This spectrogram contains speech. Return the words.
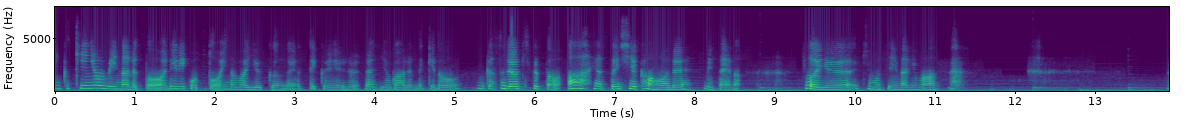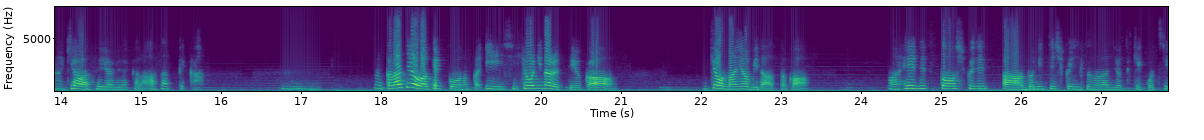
なんか金曜日になると、リリコと稲葉優くんがやってくれるラジオがあるんだけど、なんかそれを聞くと、ああ、やっと一週間終わる、みたいな、そういう気持ちになります。今日は水曜日だから、あさってか。うん。なんかラジオは結構なんかいい指標になるっていうか、今日何曜日だとか、まあ、平日と祝日、あ土日祝日のラジオって結構違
